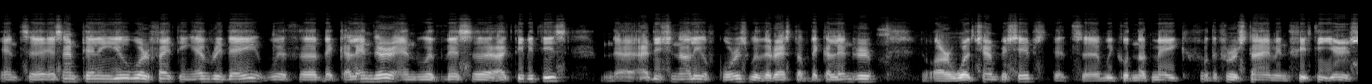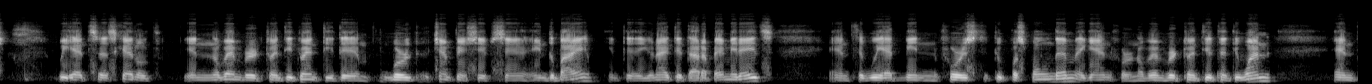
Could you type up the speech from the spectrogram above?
And uh, as I'm telling you, we're fighting every day with uh, the calendar and with these uh, activities. Uh, additionally, of course, with the rest of the calendar, our World Championships that uh, we could not make for the first time in 50 years. We had uh, scheduled in November 2020 the World Championships in, in Dubai, in the United Arab Emirates, and we had been forced to postpone them again for November 2021 and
